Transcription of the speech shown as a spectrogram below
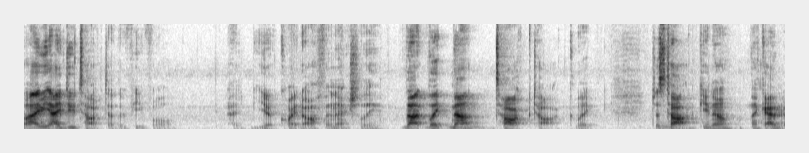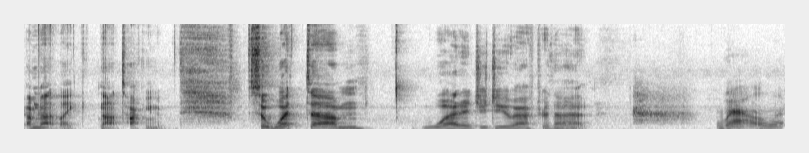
I mean I do talk to other people. I, you know, quite often actually. Not like not talk talk, like just talk. You know, like I, I'm not like not talking to. So what? Um, what did you do after that? well,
